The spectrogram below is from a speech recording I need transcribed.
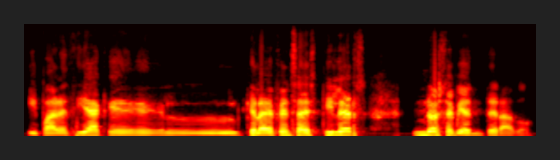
Y parecía que, que la defensa de Steelers no se había enterado.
